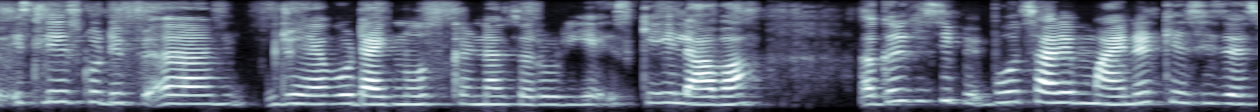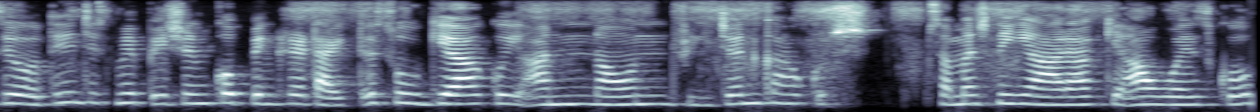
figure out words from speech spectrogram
तो इसलिए इसको जो है वो डायग्नोस करना ज़रूरी है। इसके अलावा अगर किसी बहुत सारे माइनर केसेस ऐसे होते हैं जिसमें पेशेंट को पिंक्रेटाइटिस हो गया, कोई अननोन रीजन का कुछ समझ नहीं आ रहा क्या हुआ इसको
